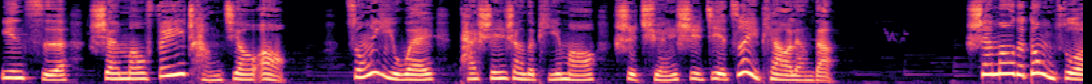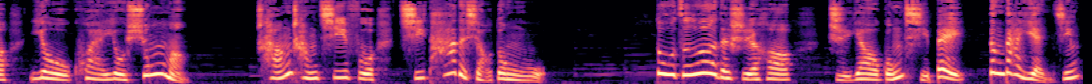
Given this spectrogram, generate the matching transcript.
因此，山猫非常骄傲，总以为它身上的皮毛是全世界最漂亮的。山猫的动作又快又凶猛。常常欺负其他的小动物。肚子饿的时候，只要拱起背、瞪大眼睛，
